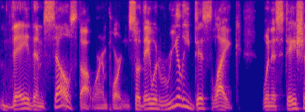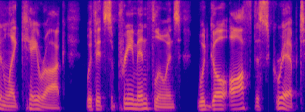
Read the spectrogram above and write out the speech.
they themselves thought were important. So they would really dislike when a station like K Rock, with its supreme influence, would go off the script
